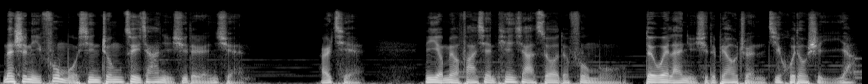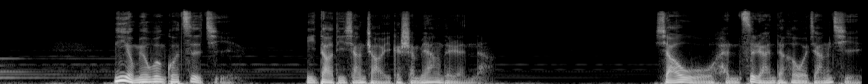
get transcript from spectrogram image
那是你父母心中最佳女婿的人选。而且，你有没有发现，天下所有的父母对未来女婿的标准几乎都是一样？你有没有问过自己，你到底想找一个什么样的人呢？小五很自然地和我讲起，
